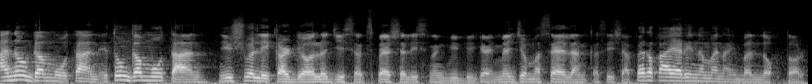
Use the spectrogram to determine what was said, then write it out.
Anong gamutan? Itong gamutan, usually cardiologist at specialist nang bibigay. Medyo maselan kasi siya. Pero kaya rin naman ng ibang doktor.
